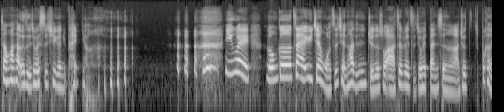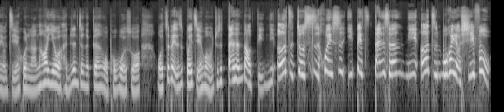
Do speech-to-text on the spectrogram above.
这样的话，他儿子就会失去一个女朋友。因为龙哥在遇见我之前，他已经觉得说啊，这辈子就会单身了啦，就不可能有结婚了。然后也有很认真的跟我婆婆说，我这辈子是不会结婚，我就是单身到底。你儿子就是会是一辈子单身，你儿子不会有媳妇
